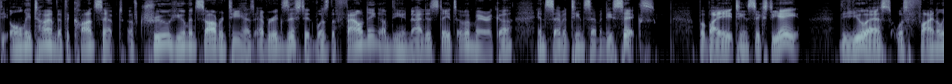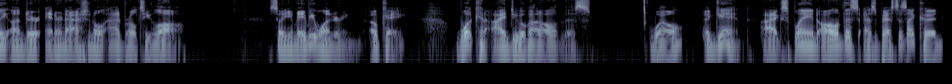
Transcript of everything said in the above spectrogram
the only time that the concept of true human sovereignty has ever existed was the founding of the United States of America in 1776. But by 1868, the U.S. was finally under international admiralty law. So you may be wondering okay, what can I do about all of this? Well, again, I explained all of this as best as I could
